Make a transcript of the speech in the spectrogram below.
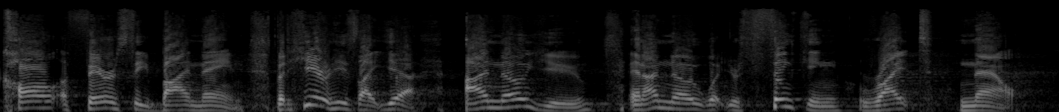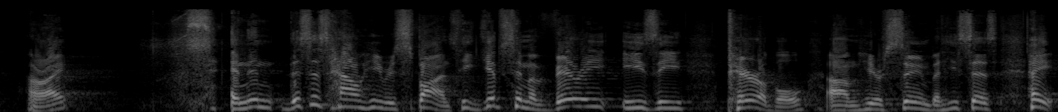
call a Pharisee by name. But here he's like, yeah, I know you, and I know what you're thinking right now. All right? And then this is how he responds. He gives him a very easy parable um, here soon, but he says, hey,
